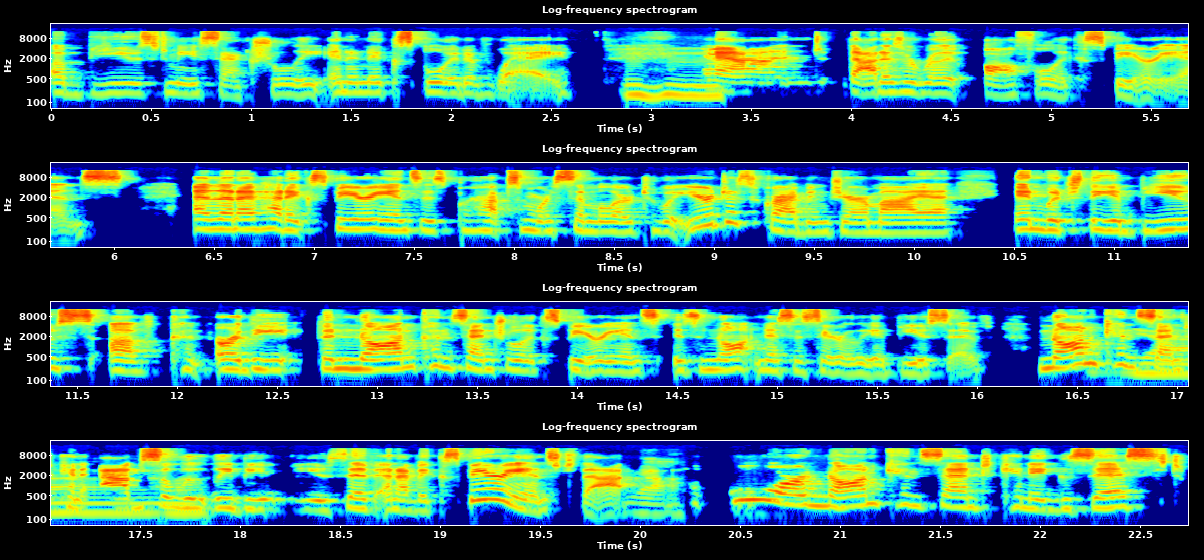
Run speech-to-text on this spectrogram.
abused me sexually in an exploitive way. Mhm. And that is a really awful experience. And then I've had experiences perhaps more similar to what you're describing, Jeremiah, in which the abuse of con- or the the non-consensual experience is not necessarily abusive. Non-consent can Yeah. absolutely be abusive and I've experienced that. yeah Or non-consent can exist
